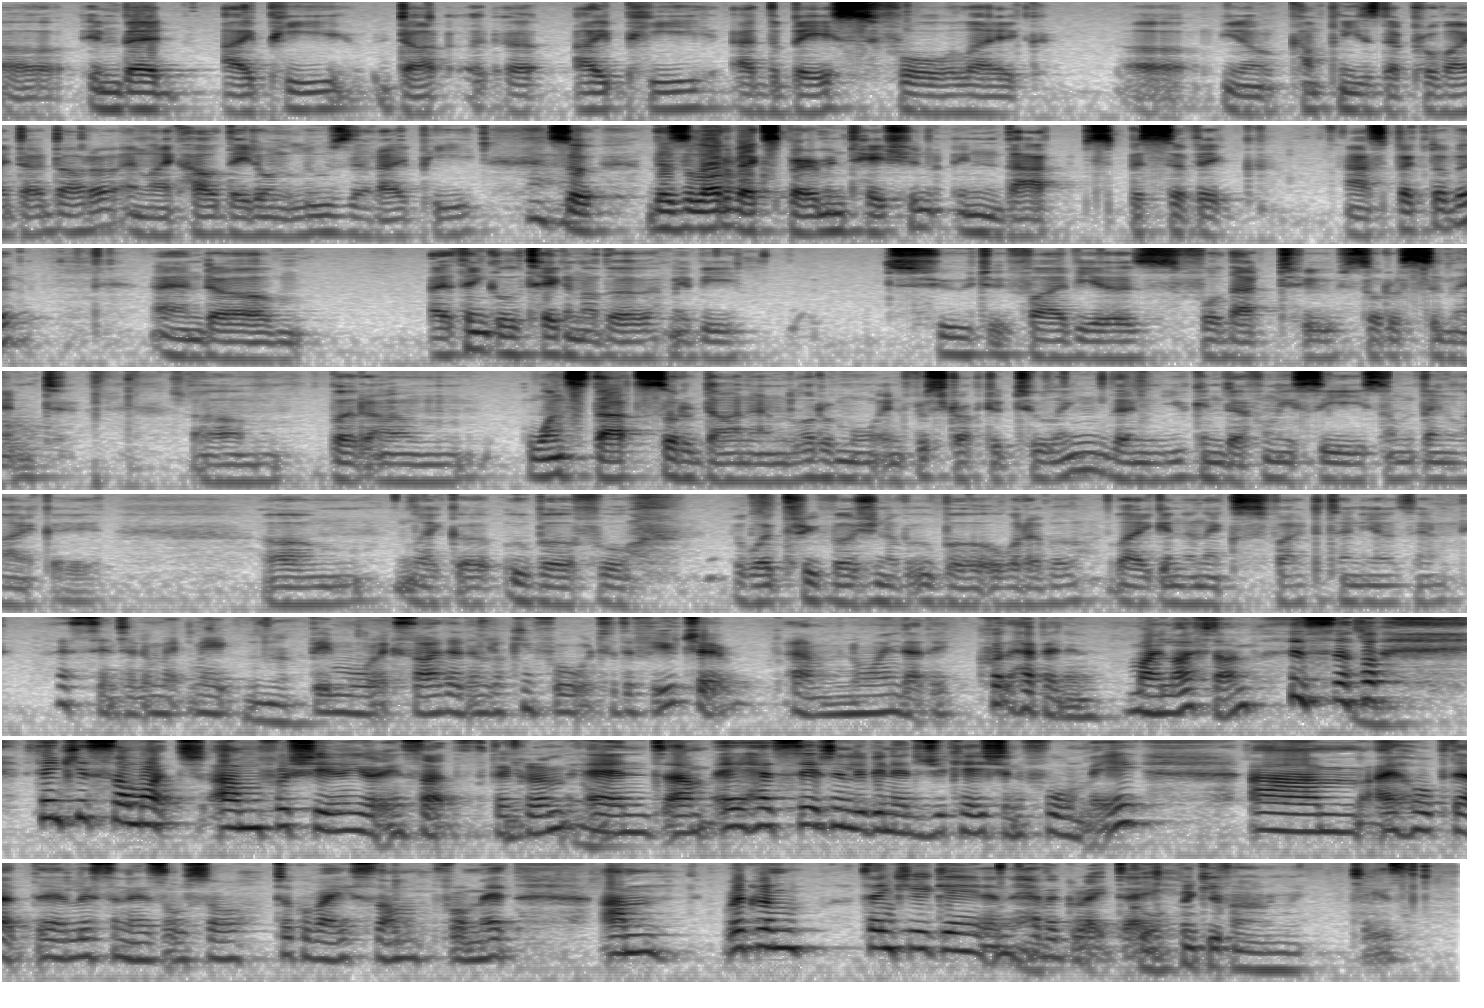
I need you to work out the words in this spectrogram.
uh, embed IP dot, uh, IP at the base for like uh, you know companies that provide that data and like how they don't lose that IP. So there's a lot of experimentation in that specific aspect of it, and um, I think it'll take another maybe two to five years for that to sort of cement. Um, but um, once that's sort of done and a lot of more infrastructure tooling, then you can definitely see something like a um, like a Uber for a Web three version of Uber or whatever, like in the next five to ten years. Yeah. That seems to make me Yeah. be more excited and looking forward to the future, um, knowing that it could happen in my lifetime. so, thank you so much um, for sharing your insights, Vikram. And um, it has certainly been education for me. Um, I hope that the listeners also took away some from it. Um, Vikram, thank you again and have a great day. Cool. Thank you for having me. Cheers.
